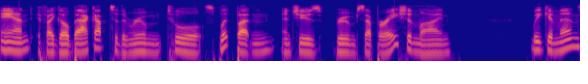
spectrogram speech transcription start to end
and if I go back up to the room tool split button and choose room separation line we can then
